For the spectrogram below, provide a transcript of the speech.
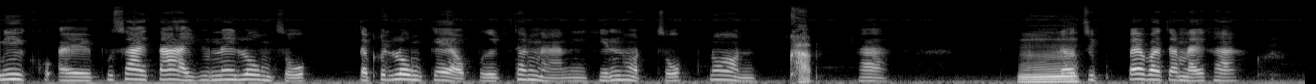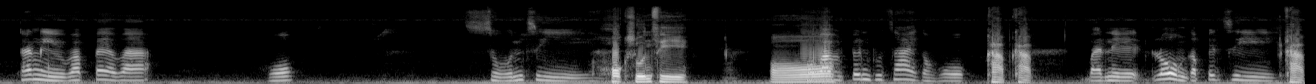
มีไอ้ผู้ชายใต้อยู่ในโรงศพ แต่เป็นโรงแก้วเปิดทั้งหนานี่เห็นหดศพนอนครับ ค่ะอืมแล้วสิแปลว่าจังไหนคะทั้งนี้ว่าแปลว่าหกศูนย์สี่หกศูนย์สี่อ๋อเพราะว่ามันเป็นผู้ชายกับหกครับครับบัดนี้โล่งกับเป็นสี่ครับ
